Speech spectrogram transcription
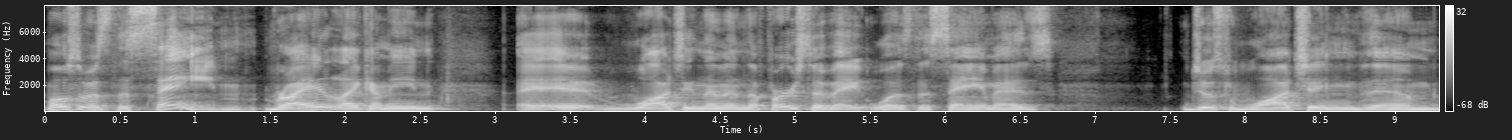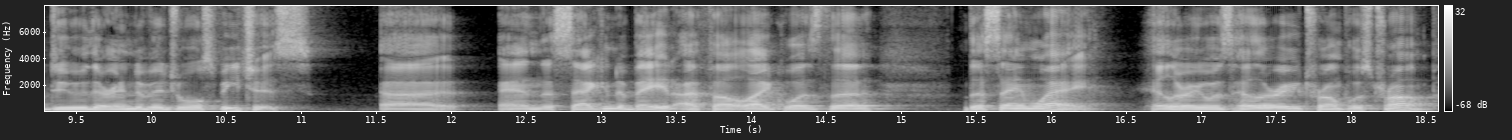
most of it's the same, right? Like, I mean, It, watching them in the first debate was the same as just watching them do their individual speeches. Uh, and the second debate, I felt like was the the same way. Hillary was Hillary, Trump was Trump.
